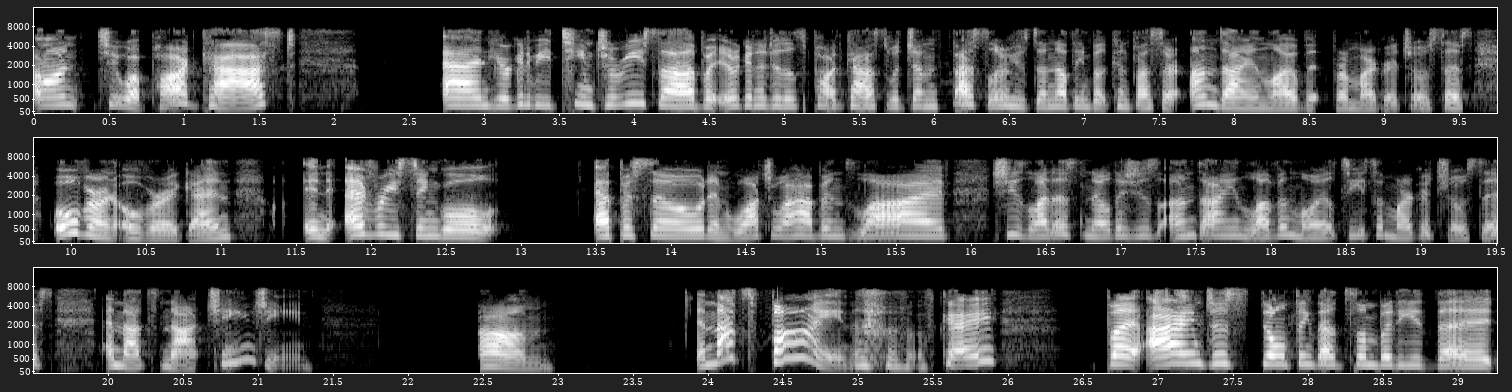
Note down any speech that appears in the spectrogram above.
onto a podcast and you're going to be Team Teresa, but you're going to do this podcast with Jen Fessler, who's done nothing but confess her undying love from Margaret Josephs over and over again in every single episode and watch what happens live. She's let us know that she's undying love and loyalty to Margaret Josephs, and that's not changing. Um, and that's fine, okay? But I just don't think that's somebody that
